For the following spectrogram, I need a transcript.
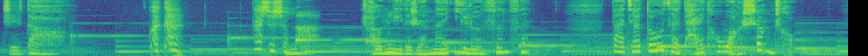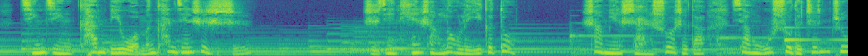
直到，快看，那是什么？城里的人们议论纷纷，大家都在抬头往上瞅。情景堪比我们看见日食。只见天上漏了一个洞，上面闪烁着的像无数的珍珠，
